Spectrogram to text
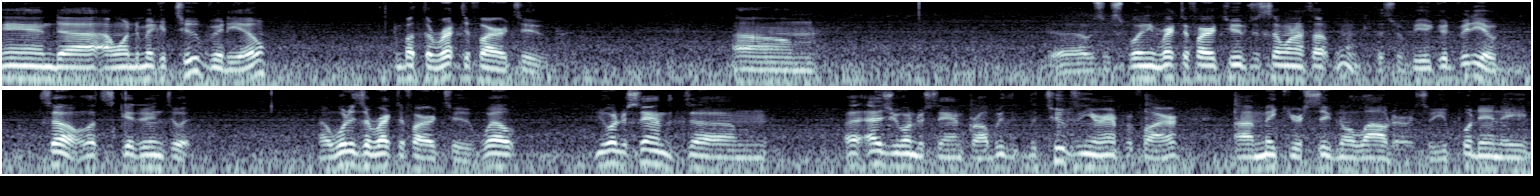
And uh, I wanted to make a tube video about the rectifier tube. Um, uh, I was explaining rectifier tubes to someone. I thought, hmm, this would be a good video. So let's get into it. Uh, what is a rectifier tube? Well, you understand that, um, as you understand probably, the, the tubes in your amplifier uh, make your signal louder. So you put in a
